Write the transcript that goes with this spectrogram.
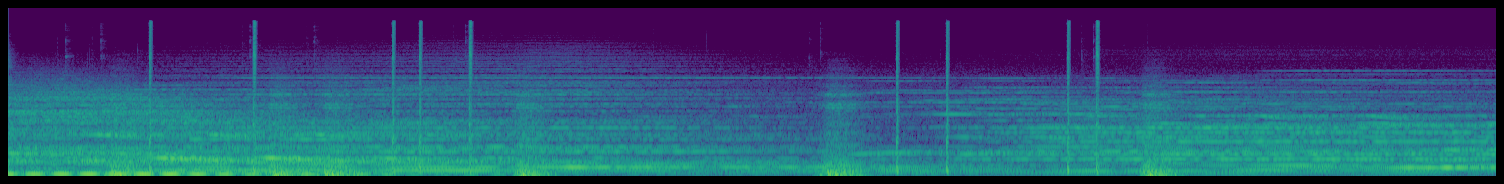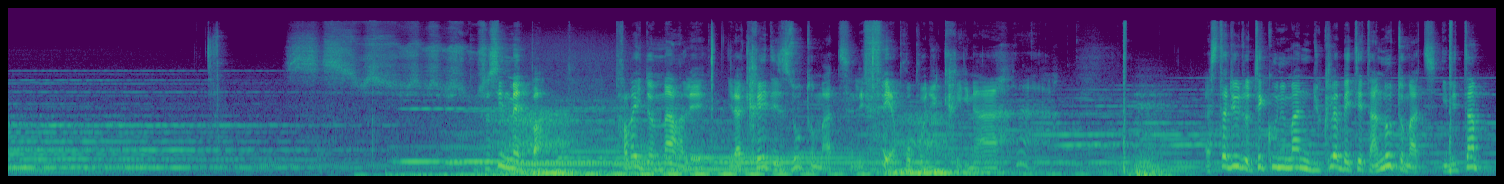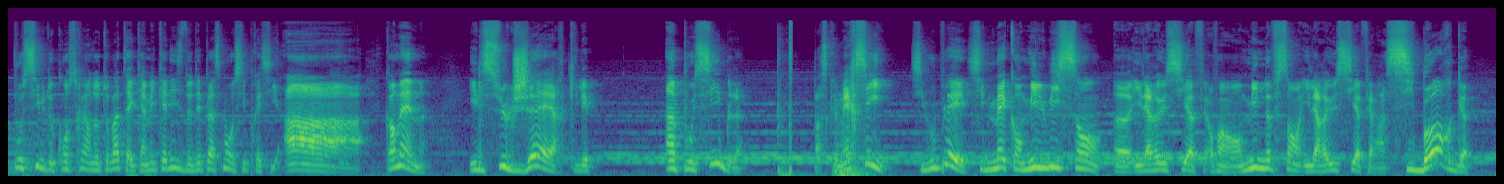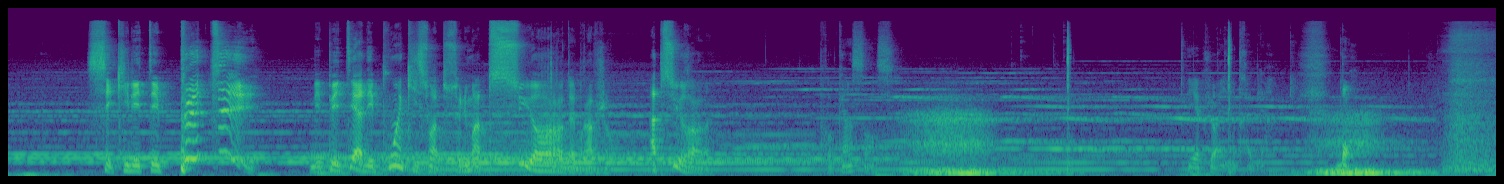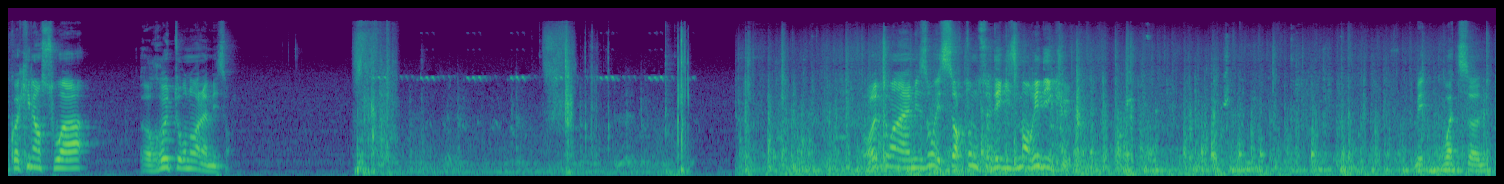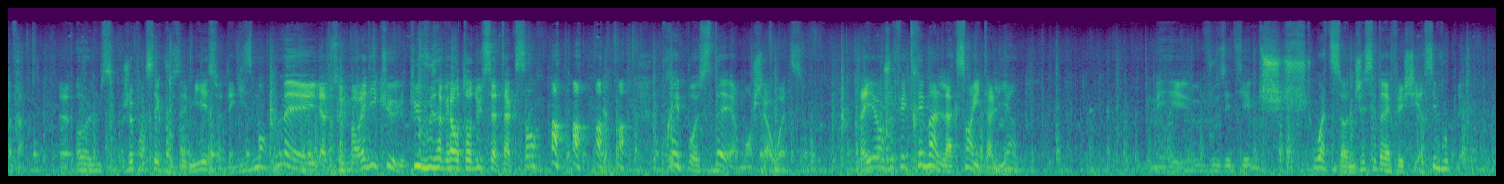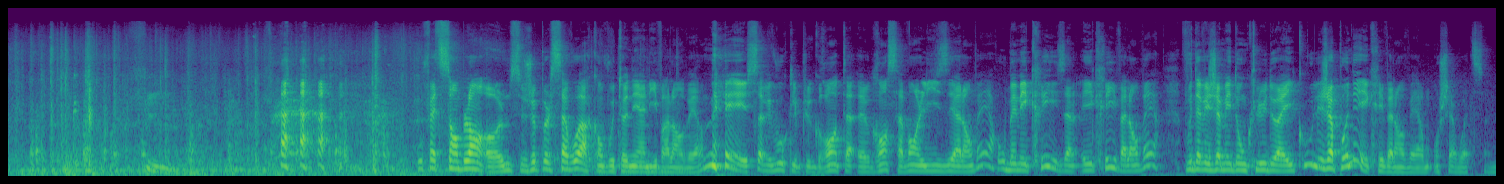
Travail de Marley. Il a créé des automates. Les faits à propos du crime. Ah. La statue de Tekunuman du club était un automate. Il est impossible de construire un automate avec un mécanisme de déplacement aussi précis. Ah, quand même. Il suggère qu'il est impossible. Parce que merci, s'il vous plaît. Si le mec en 1800, euh, il a réussi à faire, enfin en 1900, il a réussi à faire un cyborg, c'est qu'il était pété mais pété à des points qui sont absolument absurdes, braves gens. Absurdes. Pour aucun sens. Il n'y a plus rien, très bien. Bon. Quoi qu'il en soit, retournons à la maison. Retournons à la maison et sortons de ce déguisement ridicule. Mais Watson, enfin, euh, Holmes, je pensais que vous aimiez ce déguisement, mais il est absolument ridicule. Puis vous avez entendu cet accent Préposter, mon cher Watson. D'ailleurs, je fais très mal l'accent italien. Mais vous étiez... Chut, Watson, j'essaie de réfléchir, s'il vous plaît. Hmm. vous faites semblant, Holmes, je peux le savoir quand vous tenez un livre à l'envers. Mais savez-vous que les plus grands, euh, grands savants lisaient à l'envers Ou même écrivent, écrivent à l'envers? Vous n'avez jamais donc lu de haïku? Les japonais écrivent à l'envers, mon cher Watson.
